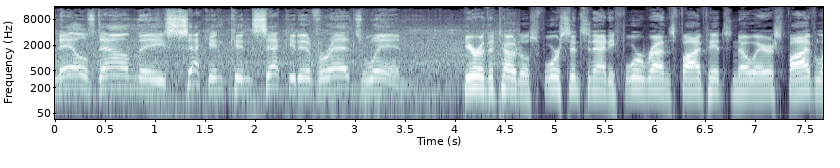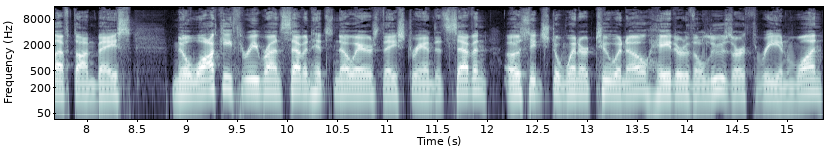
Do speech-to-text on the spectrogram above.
nails down the second consecutive Reds win. Here are the totals for Cincinnati four runs, five hits, no errors, five left on base. Milwaukee, three runs, seven hits, no errors. They stranded seven. Osich the winner, 2 and 0. Hader the loser, 3 and 1.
